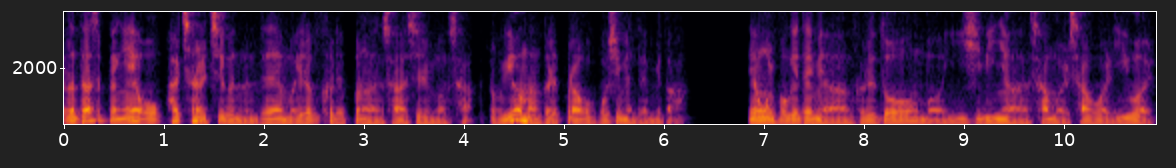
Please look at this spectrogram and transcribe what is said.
35평에 5억 8천을 찍었는데 뭐 이런 그래프는 사실 뭐좀 위험한 그래프라고 보시면 됩니다. 내용을 보게 되면 그래도 뭐 22년 3월, 4월, 2월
